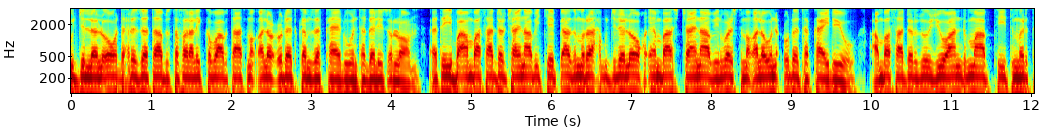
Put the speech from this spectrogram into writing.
ጉጅለ ልኡኽ ድሕሪ ዘተ ብዝተፈላለዩ ከባብታት መቐለ ዑደት ከም ዘካየዱ እውን ተገሊጹሎ እቲ ብኣምባሳደር ቻይና ኣብ ኢትዮጵያ ዝምራሕ ጉጅለ ልኡኽ ኤምባሲ ቻይና ኣብ ዩኒቨርሲቲ መቐለ እውን ዑደት ተካይዱ እዩ ኣምባሳደር ዙዥዋን ድማ ኣብቲ ትምህርቲ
